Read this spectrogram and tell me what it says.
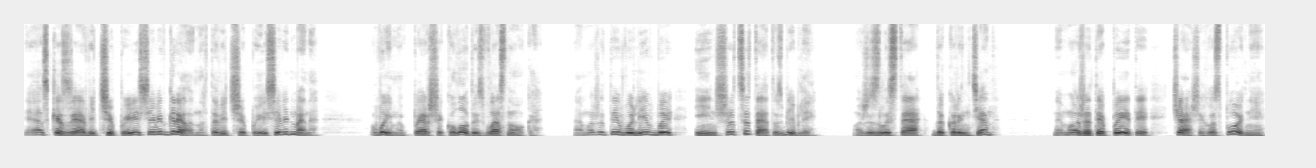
Я сказав, відчепися від Греленорта, відчепися від мене. Вийми перше колоду з власного ока. А може, ти волів би іншу цитату з Біблії? Може, з листа до коринтян? Не можете пити чаші Господні,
